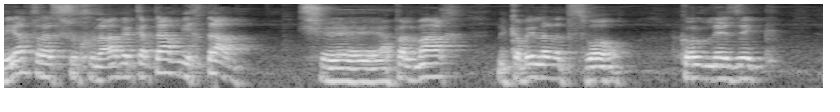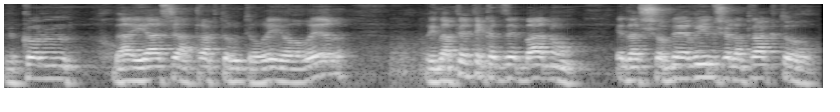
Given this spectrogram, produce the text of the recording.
ויצרה שוכנע וכתב מכתב שהפלמ"ח מקבל על עצמו כל נזק וכל בעיה שהטרקטור יעורר, ועם הפתק הזה באנו אל השומרים של הטרקטור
